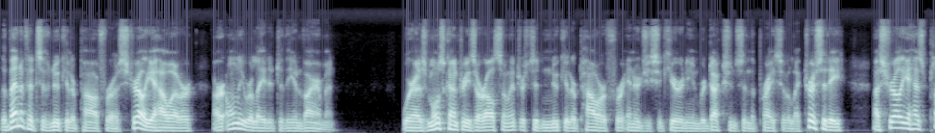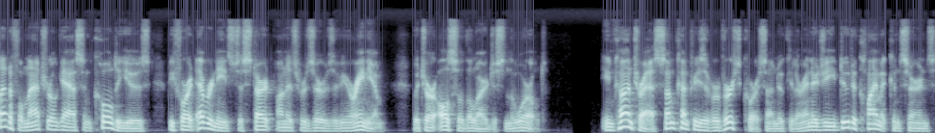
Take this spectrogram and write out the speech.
The benefits of nuclear power for Australia, however, are only related to the environment. Whereas most countries are also interested in nuclear power for energy security and reductions in the price of electricity, Australia has plentiful natural gas and coal to use before it ever needs to start on its reserves of uranium, which are also the largest in the world. In contrast, some countries have reversed course on nuclear energy due to climate concerns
